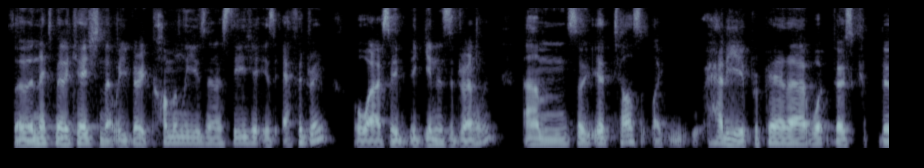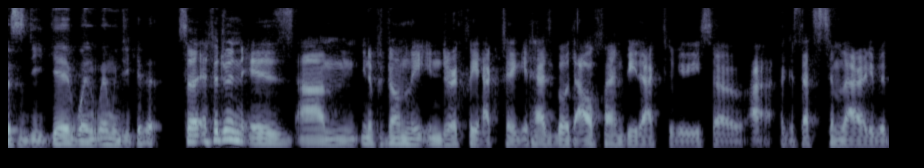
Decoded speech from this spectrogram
So the next medication that we very commonly use in anesthesia is ephedrine, or what I say beginner's adrenaline. Um, so yeah, tell us like how do you prepare that? What dose doses do you give? When when would you give it? So ephedrine is um, you know predominantly indirectly acting. It has both alpha and beta activity. So I, I guess that's a similarity with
